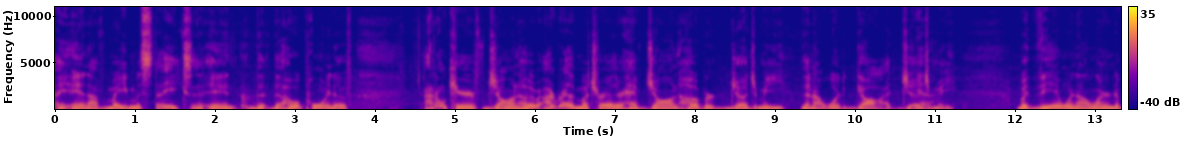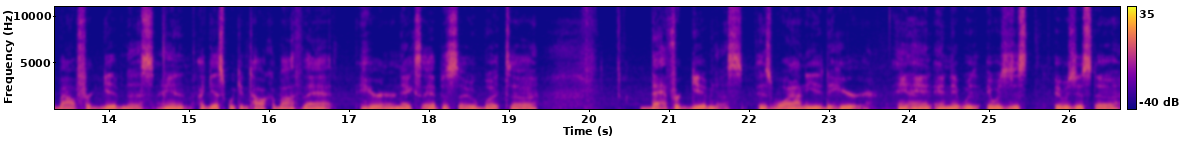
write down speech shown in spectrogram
and I've made mistakes. And, and the the whole point of I don't care if John Hubbard. I'd rather much rather have John Hubbard judge me than I would God judge Yeah. me. But then when I learned about forgiveness, and I guess we can talk about that here in our next episode, but uh, that forgiveness is what I needed to hear, and, Yeah. and and it was it was just it was just a,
